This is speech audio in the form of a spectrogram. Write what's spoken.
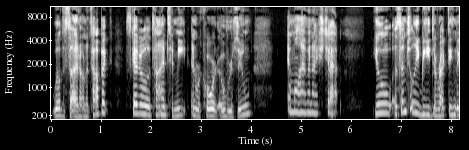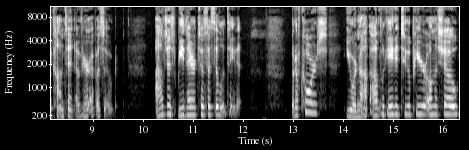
We'll decide on a topic, schedule a time to meet and record over Zoom, and we'll have a nice chat. You'll essentially be directing the content of your episode. I'll just be there to facilitate it. But of course, you are not obligated to appear on the show,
